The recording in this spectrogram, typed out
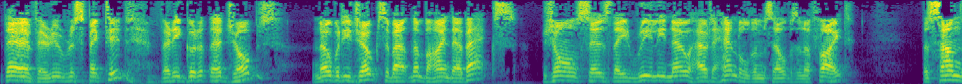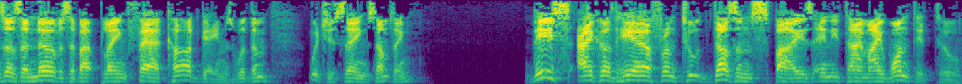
they're very respected, very good at their jobs. Nobody jokes about them behind their backs. Jean says they really know how to handle themselves in a fight. The Sanzas are nervous about playing fair card games with them, which is saying something. This I could hear from two dozen spies any time I wanted to.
